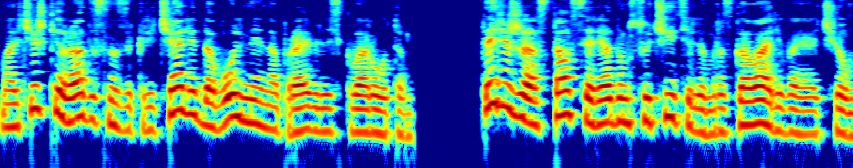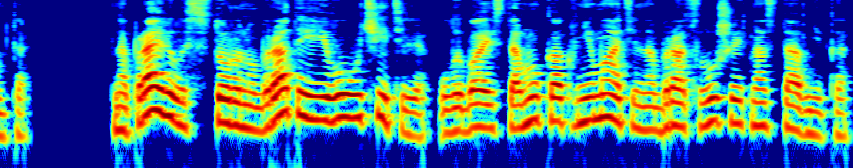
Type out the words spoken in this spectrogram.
мальчишки радостно закричали, довольные направились к воротам. Терри же остался рядом с учителем, разговаривая о чем-то. Направилась в сторону брата и его учителя, улыбаясь тому, как внимательно брат слушает наставника.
